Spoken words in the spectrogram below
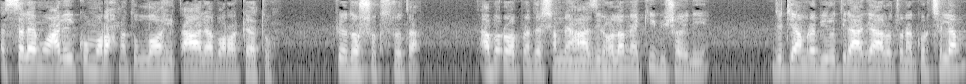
আসসালামু আলাইকুম রহমতুল্লাহ তালাকাত প্রিয় দর্শক শ্রোতা আবারও আপনাদের সামনে হাজির হলাম একই বিষয় নিয়ে যেটি আমরা বিরতির আগে আলোচনা করছিলাম।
